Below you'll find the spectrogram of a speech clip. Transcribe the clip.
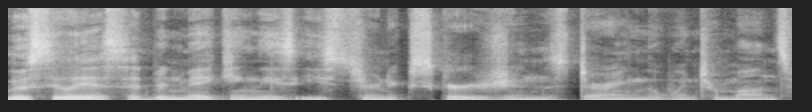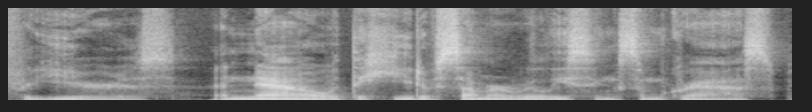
Lucilius had been making these eastern excursions during the winter months for years, and now, with the heat of summer releasing some grasp,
